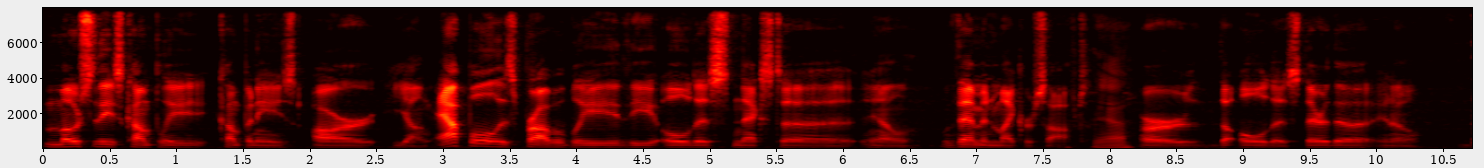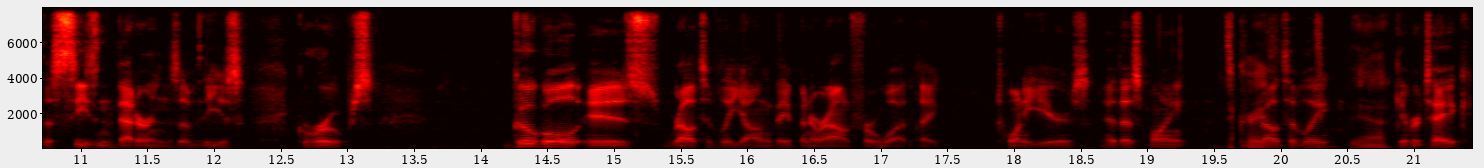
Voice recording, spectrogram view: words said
most of these company companies are young. Apple is probably the oldest, next to you know them and Microsoft. Yeah. are the oldest. They're the you know the seasoned veterans of these groups. Google is relatively young. They've been around for what like twenty years at this point It's crazy. relatively, Yeah. give or take.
